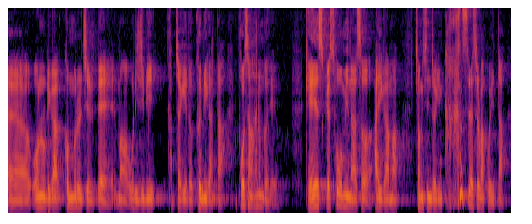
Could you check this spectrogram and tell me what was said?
에, 오늘 우리가 건물을 지을 때 뭐 우리 집이 갑자기 더 금이 갔다 보상하는 거예요. 계속해 소음이 나서 아이가 막 정신적인 큰 스트레스를 받고 있다.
